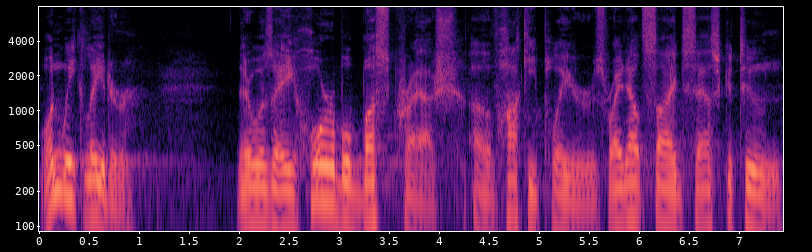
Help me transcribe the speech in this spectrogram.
one week later, there was a horrible bus crash of hockey players right outside Saskatoon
